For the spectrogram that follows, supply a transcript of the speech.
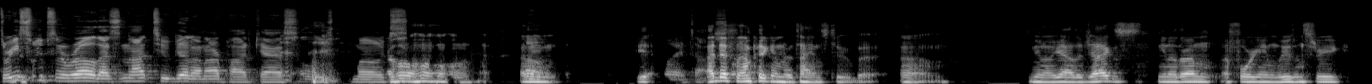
three sweeps in a row. That's not too good on our podcast. Holy smokes! Hold on, hold on, hold on. I Oh. mean, Go ahead, I definitely I'm picking the Titans too, but um, you know, yeah, the Jags, you know, they're on a four game losing streak.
